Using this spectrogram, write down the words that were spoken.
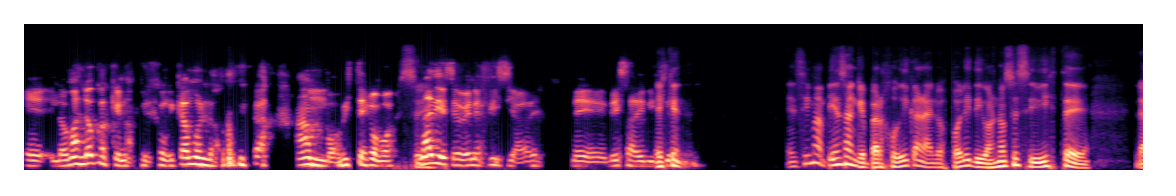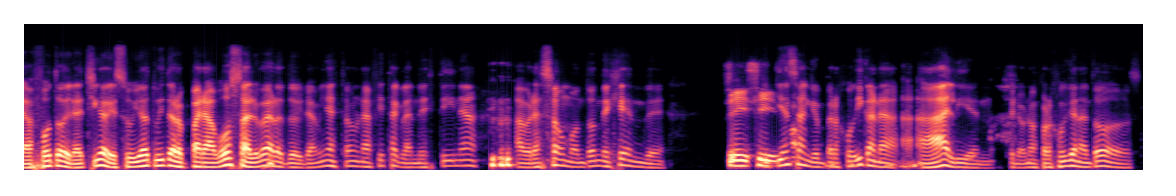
eh, lo más loco es que nos perjudicamos los, ambos, ¿viste? Como nadie se beneficia de, esa división. Es que encima piensan que perjudican a los políticos. No sé si viste la foto de la chica que subió a Twitter para vos, Alberto, y la mina está en una fiesta clandestina, abrazó a un montón de gente. Sí, sí. Y piensan que perjudican a, alguien, pero nos perjudican a todos.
